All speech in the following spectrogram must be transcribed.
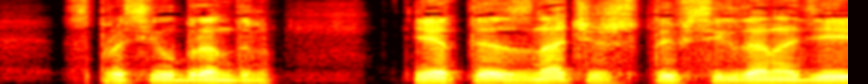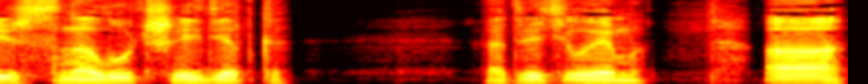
— спросил Брэндон. — Это значит, что ты всегда надеешься на лучшее, детка, — ответила Эмма. — А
